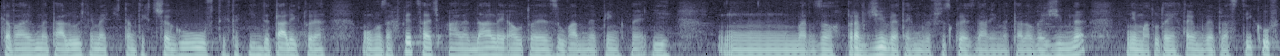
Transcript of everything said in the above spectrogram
kawałek metalu, już nie ma jakichś tam tych szczegółów, tych takich detali, które mogą zachwycać, ale dalej auto jest ładne, piękne i mm, bardzo prawdziwe, tak mówię, wszystko jest dalej metalowe, zimne, nie ma tutaj, tak mówię, plastików,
